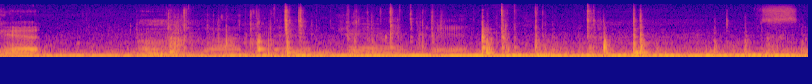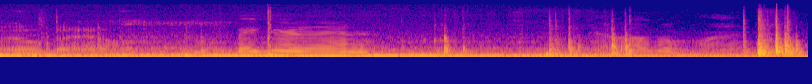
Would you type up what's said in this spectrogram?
cat. Goddamn oh. channel cat. Settle down. Bigger than the other one.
